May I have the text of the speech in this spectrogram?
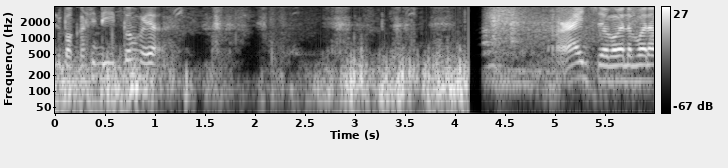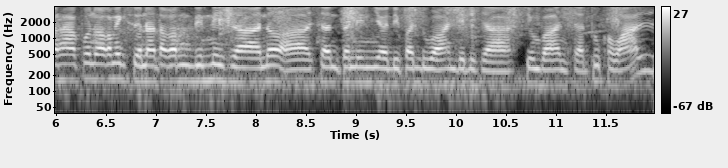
Lubak kasi dito, kaya... Alright, so magandang magandang hapon mga kamig. So natakaroon din ni sa ano, ah, Santo Niño di Padua, hindi sa simbahan sa Tukawal.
